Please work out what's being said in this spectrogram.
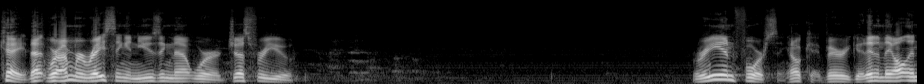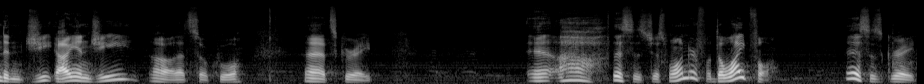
Okay, that where I'm erasing and using that word just for you. Reinforcing. Okay, very good. And they all end in G, ing. Oh, that's so cool. That's great. And, oh, this is just wonderful, delightful. This is great.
